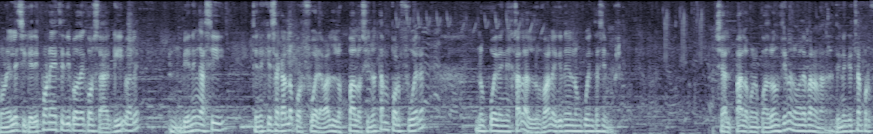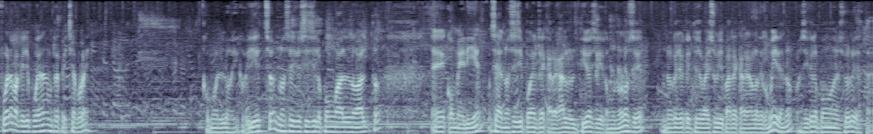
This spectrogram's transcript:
Ponerle, si queréis poner este tipo de cosas aquí, ¿vale? Vienen así, tenéis que sacarlo por fuera, ¿vale? Los palos, si no están por fuera, no pueden escalarlos, ¿vale? Hay que tenerlo en cuenta siempre. O sea, el palo con el cuadrón encima no vale para nada. Tiene que estar por fuera para que ellos puedan repechar por ahí. Como es lógico. Y esto, no sé yo si, si lo pongo a lo alto, eh, comería. O sea, no sé si pueden recargarlo el tío, así que como no lo sé, no creo que el se vaya a subir para recargarlo de comida, ¿no? Así que lo pongo en el suelo y ya está.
